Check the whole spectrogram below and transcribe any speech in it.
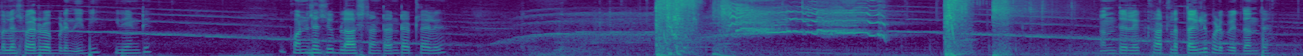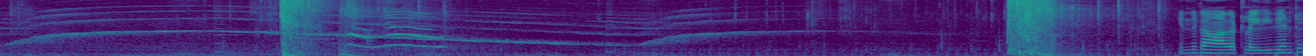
భలే స్పైడర్ వెబ్ పడింది. ఇది ఇదేంటి? కాన్సెసివ్ బ్లాస్ట్ అంట. అంటే అట్లా లేదు అంతే లెక్క. అట్లా తగిలి పడిపోయింది అంతే. ఎందుకు ఆగట్లేదు ఇది ఇదేంటి?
